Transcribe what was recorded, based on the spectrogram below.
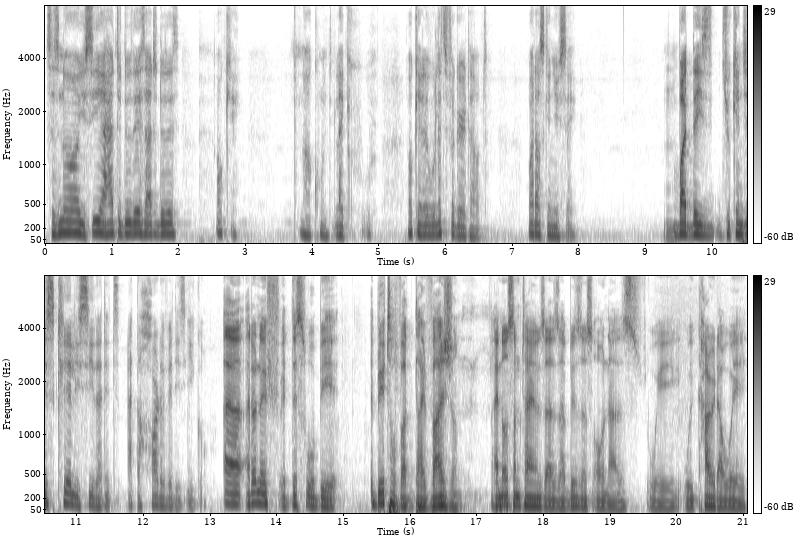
Says no you see i had to do this i had to do this. Okay. No couldn't like okay well, let's figure it out. What else can you say? But there's you can just clearly see that it's at the heart of it is ego. Uh, I don't know if it, this will be a bit of a diversion. I know sometimes as a business owners, we we carried away,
